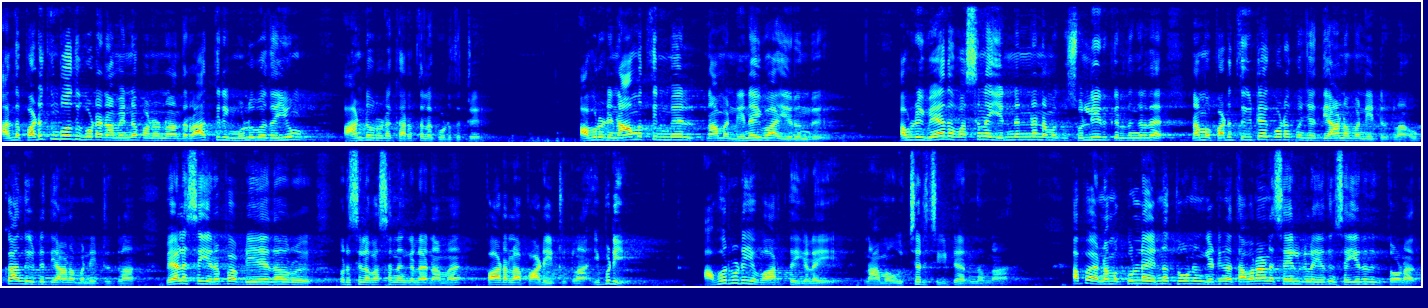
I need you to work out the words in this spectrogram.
அந்த படுக்கும்போது கூட நாம் என்ன பண்ணணும்? அந்த ராத்திரி முழுவதையும் ஆண்டவரோட கரத்தில் கொடுத்துட்டு அவருடைய நாமத்தின் மேல் நாம் நினைவாக இருந்து அவருடைய வேத வசனம் என்னென்ன நமக்கு சொல்லியிருக்கிறதுங்கிறத நம்ம படுத்துக்கிட்டே கூட கொஞ்சம் தியானம் பண்ணிகிட்டு இருக்கலாம் உட்காந்துக்கிட்டு தியானம் பண்ணிகிட்டு இருக்கலாம் வேலை செய்கிறப்ப அப்படியே ஏதாவது ஒரு ஒரு சில வசனங்களை நாம் பாடலாக பாடிட்டுருக்கலாம். இப்படி அவருடைய வார்த்தைகளை நாம் உச்சரிச்சுக்கிட்டே இருந்தோம்னா அப்போ நமக்குள்ளே என்ன தோணுன்னு கேட்டிங்கன்னா தவறான செயல்களை எதுவும் செய்கிறதுக்கு தோணாது.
